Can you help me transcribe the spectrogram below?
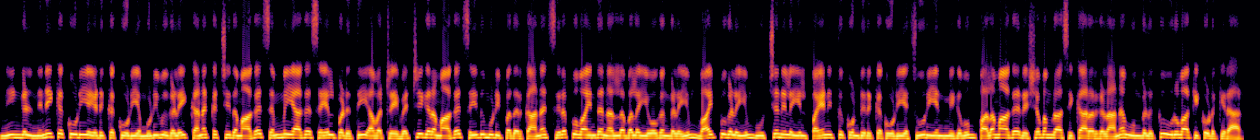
நீங்கள் நினைக்கக்கூடிய எடுக்கக்கூடிய முடிவுகளை கணக்கச்சிதமாக செம்மையாக செயல்படுத்தி அவற்றை வெற்றிகரமாக செய்து முடிப்பதற்கான சிறப்பு வாய்ந்த நல்லபல யோகங்களையும் வாய்ப்புகளையும் உச்சநிலையில் பயணித்துக் கொண்டிருக்கக்கூடிய சூரியன் மிகவும் பலமாக ரிஷபம் ராசிக்காரர்களான உங்களுக்கு உருவாக்கிக் கொடுக்கிறார்.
